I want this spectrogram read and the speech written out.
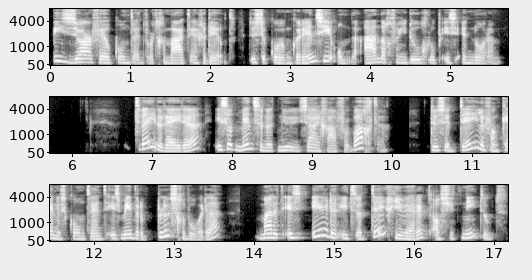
bizar veel content wordt gemaakt en gedeeld. Dus de concurrentie om de aandacht van je doelgroep is enorm. tweede reden is dat mensen het nu zijn gaan verwachten. Dus het delen van kenniscontent is minder een plus geworden, maar het is eerder iets dat tegen je werkt als je het niet doet.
